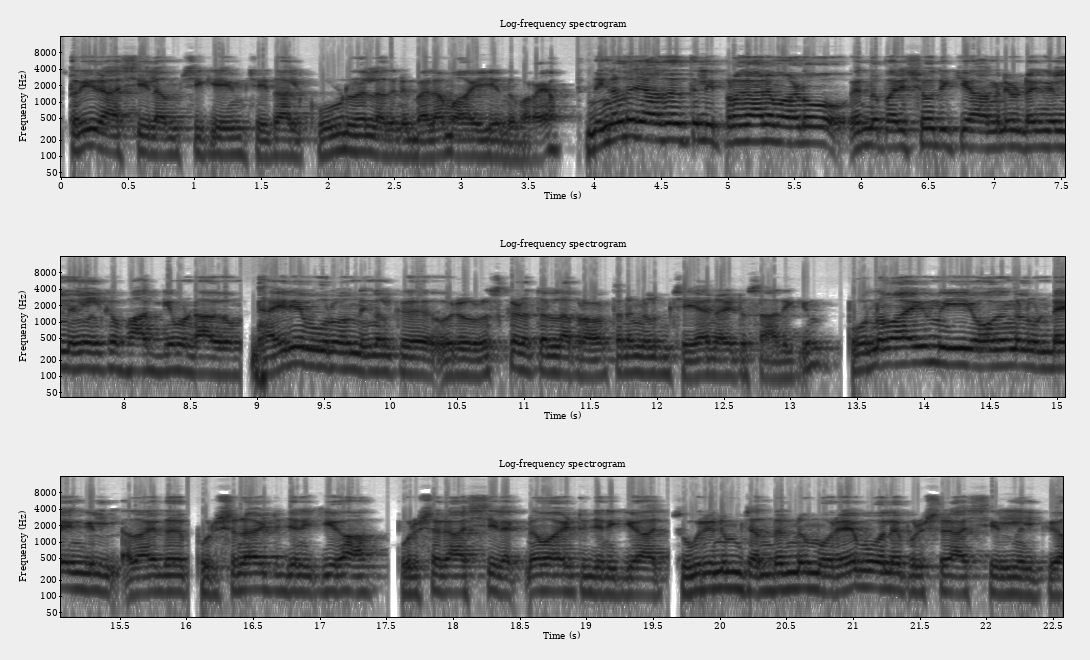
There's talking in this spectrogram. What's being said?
സ്ത്രീ രാശിയിൽ അംശിക്കുകയും ചെയ്താൽ കൂടുതൽ അതിന് ബലമായി എന്ന് പറയാം. നിങ്ങളുടെ ജാതകത്തിൽ ഇപ്രകാരമാണോ എന്ന് പരിശോധിക്കുക. അങ്ങനെയുണ്ടെങ്കിൽ നിങ്ങൾക്ക് ഭാഗ്യമുണ്ടാകും. ധൈര്യപൂർവം നിങ്ങൾക്ക് ഒരു റിസ്ക് എടുത്തുള്ള പ്രവർത്തനങ്ങളും ചെയ്യാനായിട്ട് സാധിക്കും. പൂർണമായും ഈ യോഗങ്ങൾ ഉണ്ടെങ്കിൽ അതായത് പുരുഷനായിട്ട് ജനിക്കുക പുരുഷരാശി ലഗ്നമായിട്ട് ജനിക്കുക സൂര്യനും ചന്ദ്രനും ഒരേപോലെ പുരുഷരാശിയിൽ നിൽക്കുക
